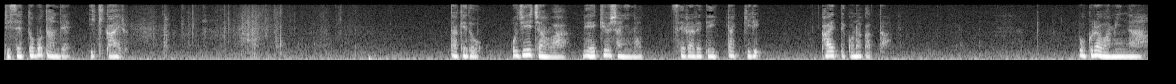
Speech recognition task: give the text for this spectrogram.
リセットボタンで生き返る。だけどおじいちゃんは霊柩車に乗せられて行ったっきり帰ってこなかった。僕らはみんな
